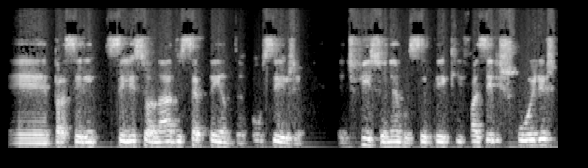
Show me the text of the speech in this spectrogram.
é, para serem selecionados 70, ou seja, é difícil né, você ter que fazer escolhas.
